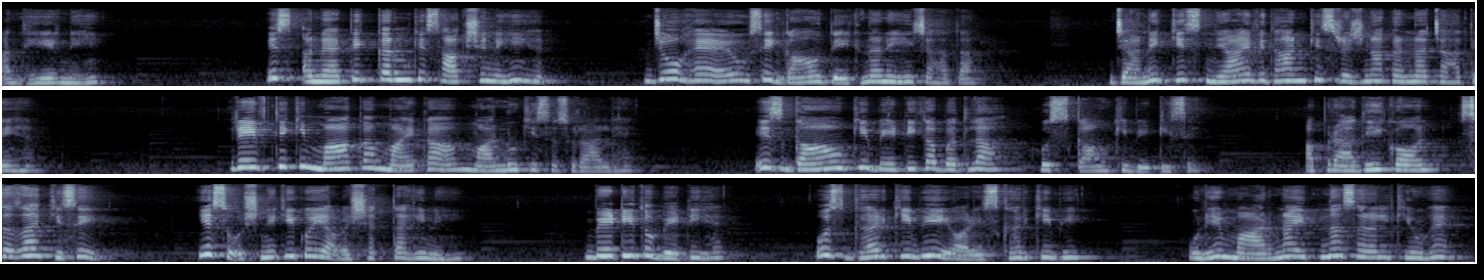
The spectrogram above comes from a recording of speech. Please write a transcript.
अंधेर नहीं। इस अनैतिक कर्म के साक्ष्य नहीं है। जो है, उसे गाँव देखना नहीं चाहता। जाने किस न्याय विधान की सृजना करना चाहते हैं। रेवती की माँ का मायका मानू की ससुराल है। इस गाँव की बेटी का बदला उस गाँव की बेटी से। अपराधी कौन, सज़ा किसे? ये सोचने की कोई आवश्यकता ही नहीं। बेटी तो बेटी है, उस घर की भी और इस घर की भी। उन्हें मारना इतना सरल क्यों है?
